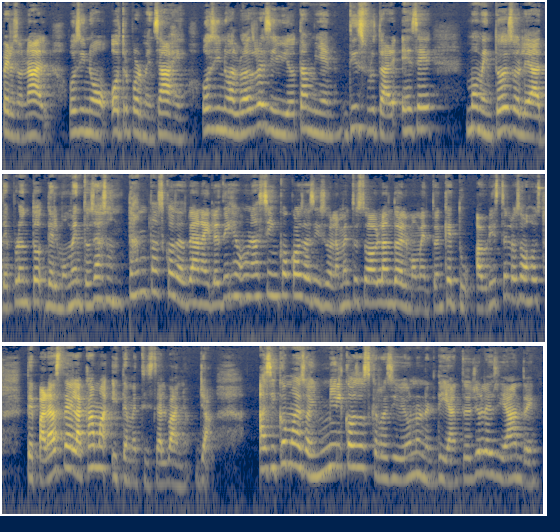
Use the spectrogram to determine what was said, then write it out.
personal, o si no, otro por mensaje, o si no lo has recibido también, disfrutar ese momento de soledad de pronto del momento, o sea, son tantas cosas, vean, ahí les dije unas cinco cosas y solamente estoy hablando del momento en que tú abriste los ojos, te paraste de la cama y te metiste al baño, ya. Así como eso, hay mil cosas que recibe uno en el día. Entonces yo le decía a André,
